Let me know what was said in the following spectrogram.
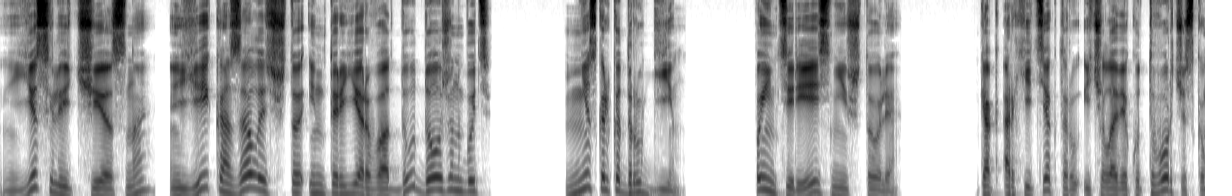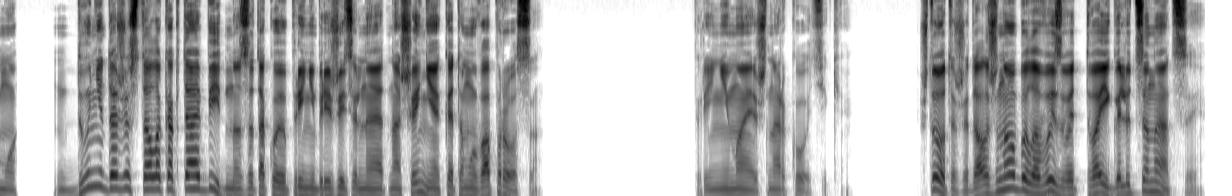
Если честно, ей казалось, что интерьер в аду должен быть несколько другим. Поинтересней, что ли. Как архитектору и человеку творческому, Дуне даже стало как-то обидно за такое пренебрежительное отношение к этому вопросу. Принимаешь наркотики. Что-то же должно было вызвать твои галлюцинации.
